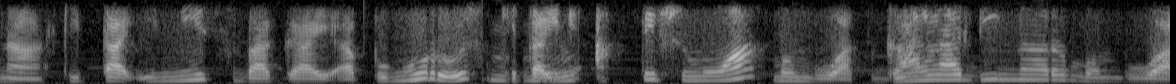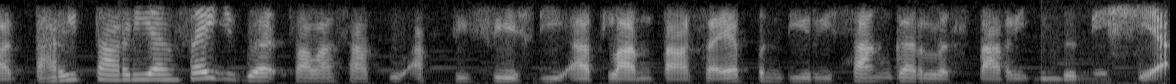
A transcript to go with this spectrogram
nah kita ini sebagai eh, pengurus, kita Mm-mm. ini aktif semua membuat gala dinner, membuat tari-tarian. Saya juga salah satu aktivis di Atlanta. Saya pendiri Sanggar Lestari Indonesia.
